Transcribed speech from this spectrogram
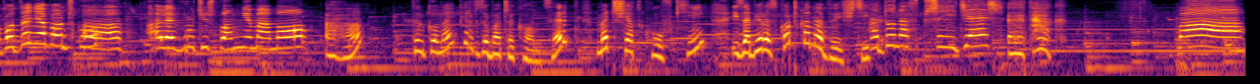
Powodzenia, Bączku! ale wrócisz po mnie, mamo? Aha, tylko najpierw zobaczę koncert, mecz siatkówki i zabiorę skoczka na wyścig. A do nas przyjdziesz? E, tak. Pa!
